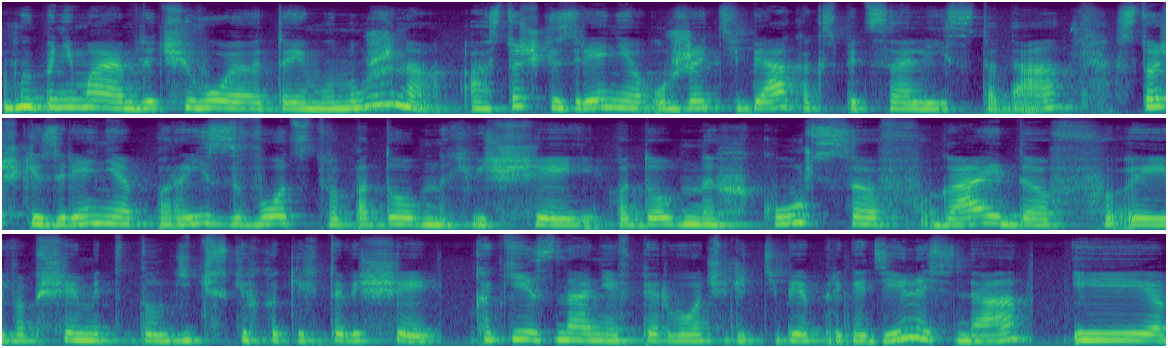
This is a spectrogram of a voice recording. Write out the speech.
мы понимаем, для чего это ему нужно, а с точки зрения уже тебя как специалиста, да, с точки зрения производства подобных вещей, подобных курсов, гайдов и вообще методологических каких-то вещей. Какие знания в первую очередь тебе пригодились, да, и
